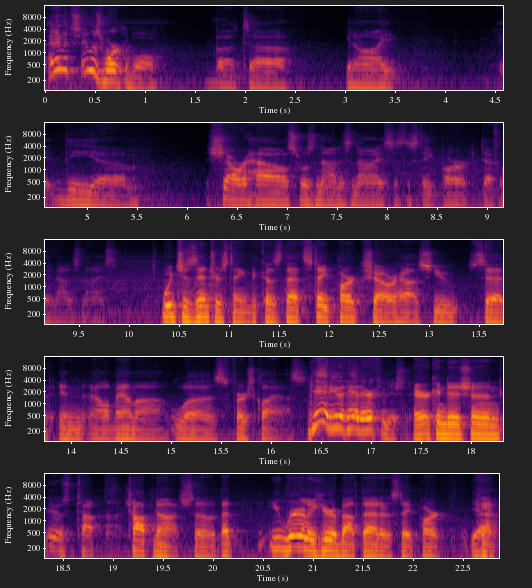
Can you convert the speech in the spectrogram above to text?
and it was it was workable, but uh, you know I the um, shower house was not as nice as the state park. Definitely not as nice. Which is interesting because that state park shower house you said in Alabama was first class, Yeah, it even had air conditioning. air conditioned, It was top notch. top notch. So that you rarely hear about that at a state park. Yeah. camp.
